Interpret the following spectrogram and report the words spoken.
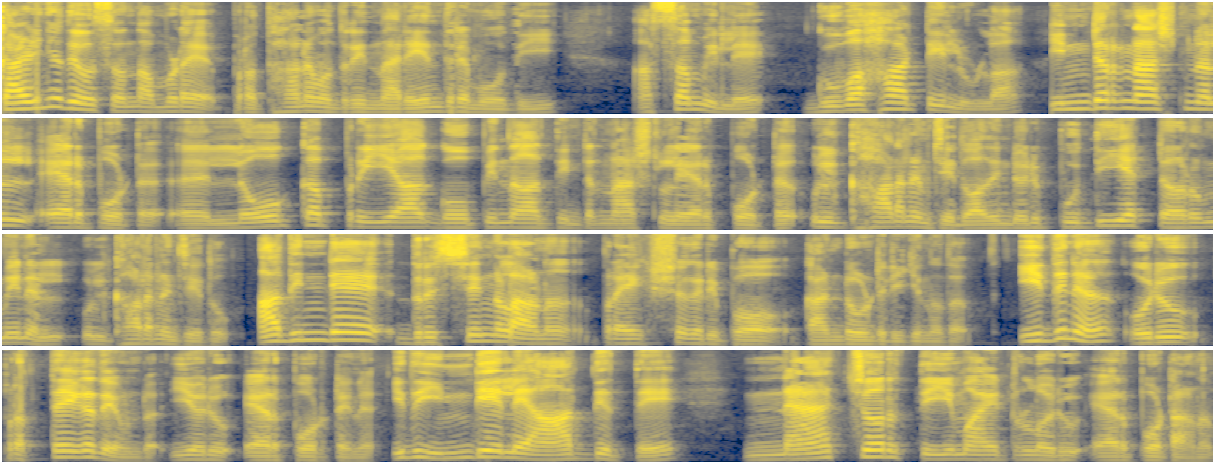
കഴിഞ്ഞ ദിവസം നമ്മുടെ പ്രധാനമന്ത്രി നരേന്ദ്രമോദി അസമിലെ ഗുവഹാട്ടിയിലുള്ള international airport Lokapriya Gopinath international airport ഉദ്ഘാടനം ചെയ്തു. അതിന്റെ ഒരു പുതിയ ടെർമിനൽ ഉദ്ഘാടനം ചെയ്തു. അതിന്റെ ദൃശ്യങ്ങളാണ് പ്രേക്ഷകരിപ്പോ കണ്ടുകൊണ്ടിരിക്കുന്നത്. ഇതിന് ഒരു പ്രത്യേകതയുണ്ട് ഈ ഒരു എയർപോർട്ടിന്. ഇത് ഇന്ത്യയിലെ ആദ്യത്തെ നാച്ചുർ തീമായിട്ടുള്ള ഒരു എയർപോർട്ടാണ്.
